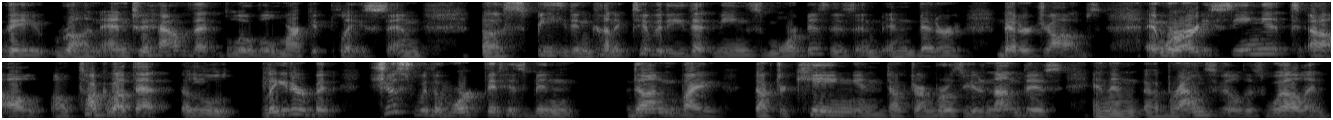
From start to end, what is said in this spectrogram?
they run and to have that global marketplace and uh, speed and connectivity that means more business and, and better better jobs. And we're already seeing it. Uh, I'll I'll talk about that a little later, but just with the work that has been done by Dr. King and Dr. Ambrosio Hernandez, and then uh, Brownsville as well. And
